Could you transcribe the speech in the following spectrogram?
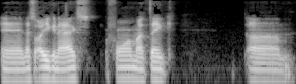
and that's all you can ask for him. I think. Um,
